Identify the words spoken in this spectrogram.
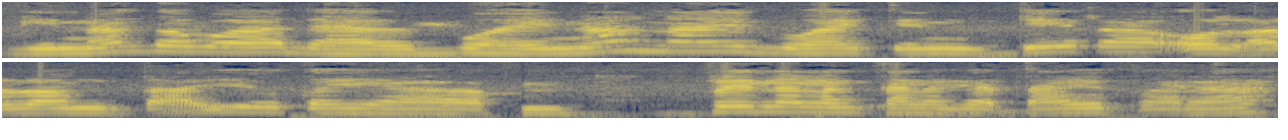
ginagawa dahil buhay nanay, buhay tindera, all around tayo. Kaya pray na lang talaga tayo para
